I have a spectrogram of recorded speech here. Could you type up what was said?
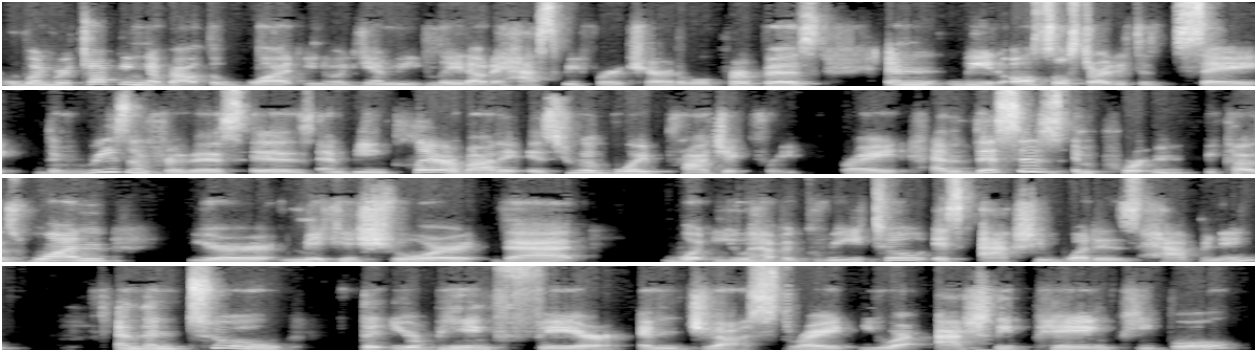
when we're talking about the what, you know, again, we laid out it has to be for a charitable purpose. And we'd also started to say the reason for this is, and being clear about it, is to avoid project creep, right? And this is important because one, you're making sure that what you have agreed to is actually what is happening. And then two, that you're being fair and just, right? You are actually paying people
